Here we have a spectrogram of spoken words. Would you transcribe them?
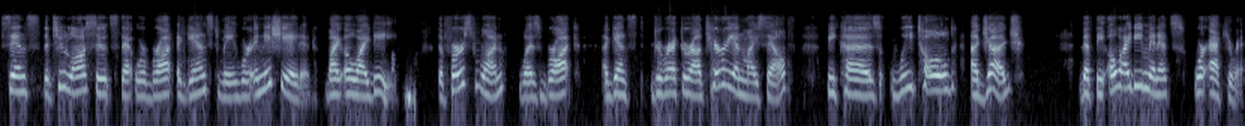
since the two lawsuits that were brought against me were initiated by OID. The first one was brought against Director Altieri and myself because we told a judge that the OID minutes were accurate.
